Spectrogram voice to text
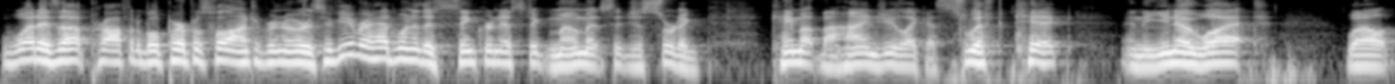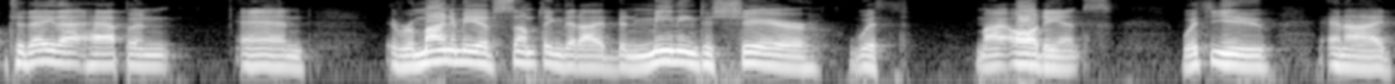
What is up, profitable, purposeful entrepreneurs? Have you ever had one of those synchronistic moments that just sort of came up behind you like a swift kick? And you know what? Well, today that happened, and it reminded me of something that I had been meaning to share with my audience, with you, and I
